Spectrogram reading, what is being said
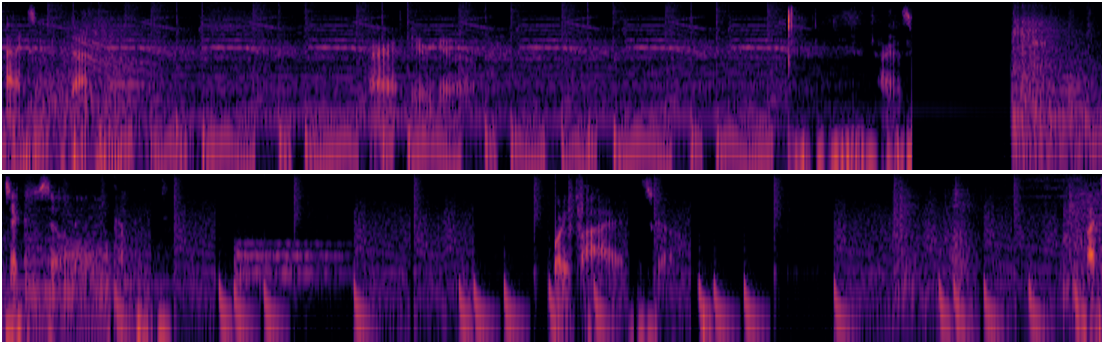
Kinda expected that. Alright, here we go. Alright, sick facility 45, let's go. What?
